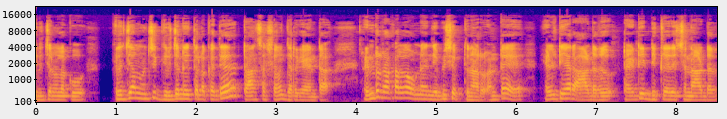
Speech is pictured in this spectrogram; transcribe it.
గిరిజనులకు గిరిజనుల నుంచి గిరిజనేతలకు అయితే ట్రాన్సాక్షన్లు జరిగాయంట. రెండు రకాలుగా ఉన్నాయని చెప్పి చెప్తున్నారు. అంటే LTR order title declaration order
